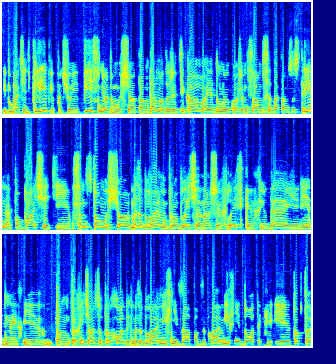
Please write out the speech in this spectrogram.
і побачить кліп, і почує пісню, тому що там тема дуже цікава. Я думаю, кожен сам себе там зустріне, побачить. І сенс в тому, що ми забуваємо про обличчя наших близьких людей, рідних, і там трохи часу проходить. Ми забуваємо їхній запах, забуваємо їхні дотики. І тобто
